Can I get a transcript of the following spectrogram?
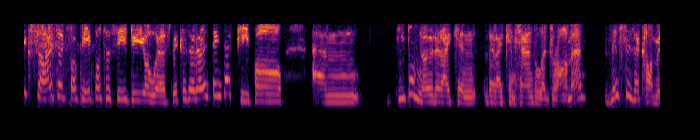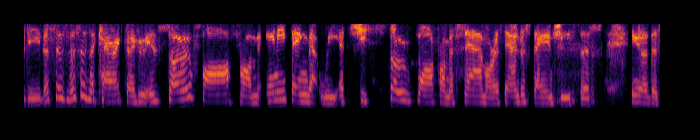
excited for people to see Do Your Worst because I don't think that people um, people know that I can that I can handle a drama. This is a comedy. This is this is a character who is so far from anything that we. It's she's so far from a Sam or a Sandra Stein. She's this, you know, this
